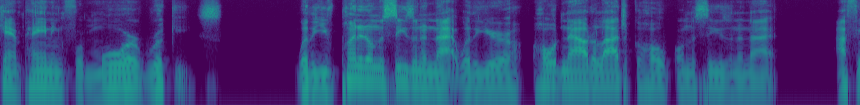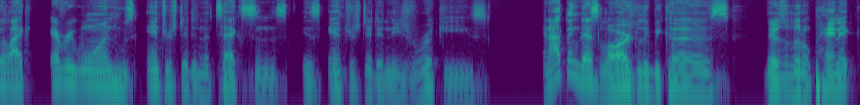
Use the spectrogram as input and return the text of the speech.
campaigning for more rookies. Whether you've punted on the season or not, whether you're holding out a logical hope on the season or not, I feel like everyone who's interested in the Texans is interested in these rookies. And I think that's largely because there's a little panic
